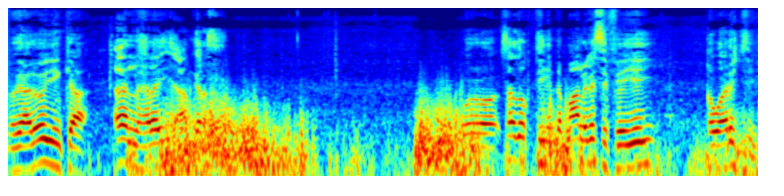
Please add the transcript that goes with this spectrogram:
magaalooyinka ceel la helay iyo calgaras oo saad ogtihiin dhammaan laga sifeeyey khawaarijtii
